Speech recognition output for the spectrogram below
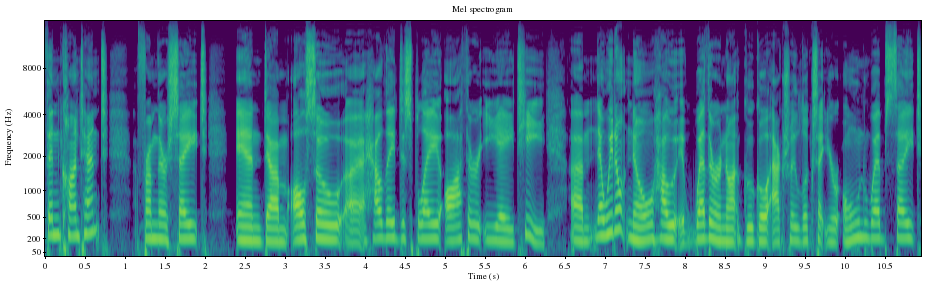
thin content from their site and um, also uh, how they display author EAT. Um, now we don't know how whether or not Google actually looks at your own website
